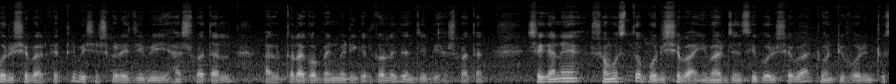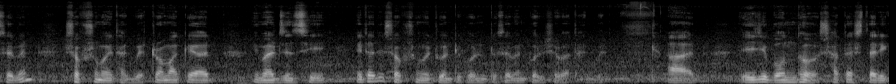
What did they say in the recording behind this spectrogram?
পরিষেবার ক্ষেত্রে, বিশেষ করে জিবি হাসপাতাল, Agartala government medical college and GB হাসপাতাল, সেখানে সমস্ত পরিষেবা ইমার্জেন্সি পরিষেবা টোয়েন্টি ফোর ইন্টু সেভেন সবসময় থাকবে। ট্রমা কেয়ার ইমার্জেন্সি এটাতে সবসময় টোয়েন্টি ফোর ইন্টু সেভেন পরিষেবা থাকবে। আর এই যে বন্ধ সাতাশ তারিখ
